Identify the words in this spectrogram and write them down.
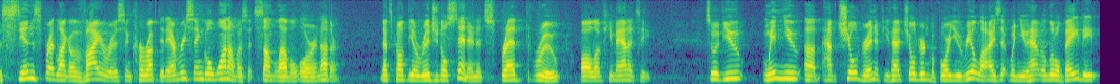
sin spread like a virus and corrupted every single one of us at some level or another. That's called the original sin, and it spread through all of humanity. So if you when you uh, have children, if you've had children before, you realize that when you have a little baby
